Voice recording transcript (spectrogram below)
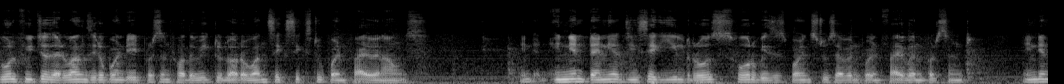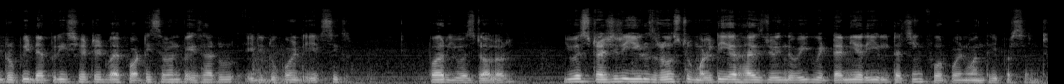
Gold futures advanced 0.8% for the week to $1662.5 an ounce. Indian 10-year GSEC yield rose 4 basis points to 7.51%. Indian rupee depreciated by 47 paisa to 82.86 per US dollar. US Treasury yields rose to multi-year highs during the week with 10-year yield touching 4.13%.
